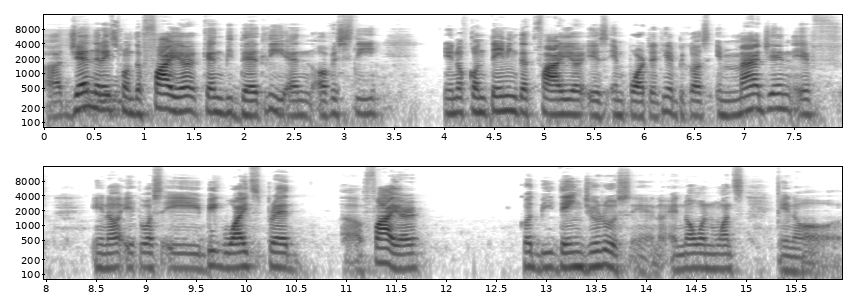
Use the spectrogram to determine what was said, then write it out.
uh, generates from the fire can be deadly and obviously you know containing that fire is important here because imagine if you know it was a big widespread uh, fire could be dangerous you know and no one wants you know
